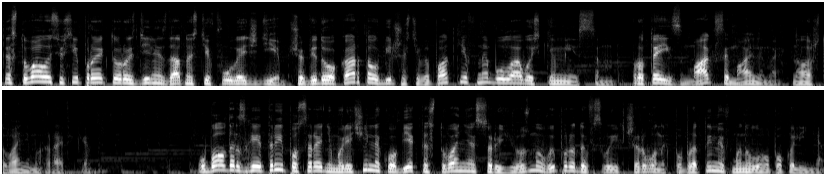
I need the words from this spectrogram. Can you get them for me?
Тестувались усі проекти у роздільній здатності Full HD, щоб відеокарта у більшості випадків не була вузьким місцем, проте й з максимальними налаштуваннями графіки. У Baldur's Gate 3 по середньому лічильнику об'єкт тестування серйозно випередив своїх червоних побратимів минулого покоління.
